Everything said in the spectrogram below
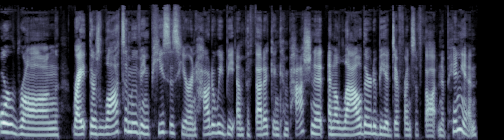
or wrong, right? There's lots of moving pieces here. And how do we be empathetic and compassionate and allow there to be a difference of thought and opinion?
